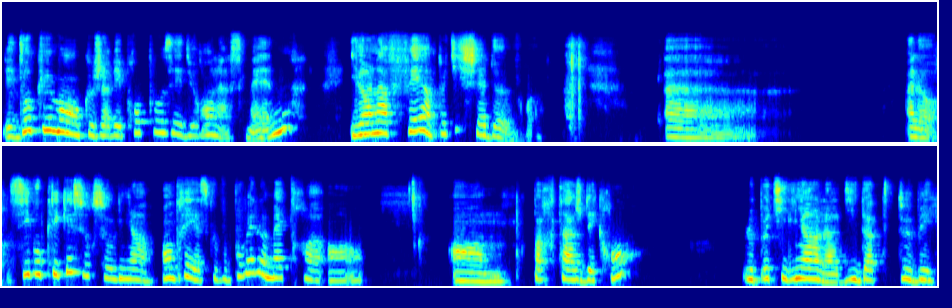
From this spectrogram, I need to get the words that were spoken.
les documents que j'avais proposés durant la semaine, il en a fait un petit chef-d'œuvre. Euh, alors, si vous cliquez sur ce lien, André, est-ce que vous pouvez le mettre en, partage d'écran? Le petit lien là, Didacte2B.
